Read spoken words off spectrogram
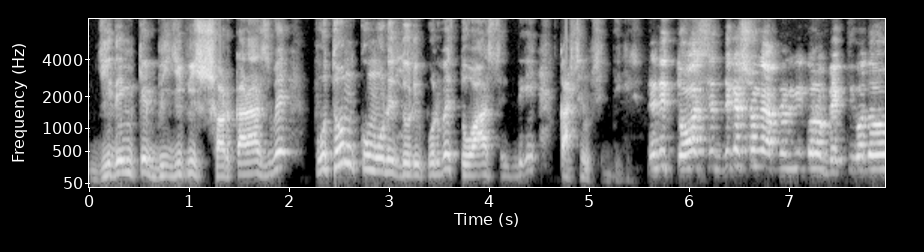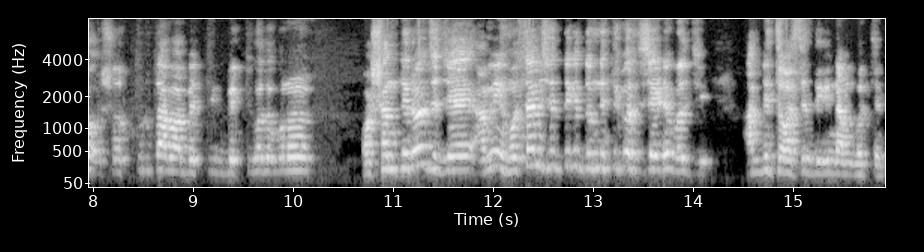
যেদিনকে বিজেপির সরকার আসবে, প্রথম কোমরে দড়ি পড়বে তোয়া সিদ্দিকি কাশেম সিদ্দিকির। তোয়া সিদ্দিকের সঙ্গে আপনার কি কোনো ব্যক্তিগত শত্রুতা বা ব্যক্তি- ব্যক্তিগত কোনো অশান্তি রয়েছে? যে আমি হোসেন সিদ্দিকি দুর্নীতি করছি সেটা বলছি। আপনি তোয়া সিদ্দিকির নাম করছেন।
